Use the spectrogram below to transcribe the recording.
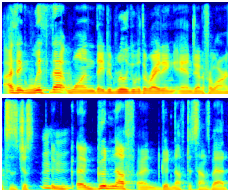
I think with that one, they did really good with the writing, and Jennifer Lawrence is just Mm-hmm. a, a good enough. And good enough just sounds bad.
